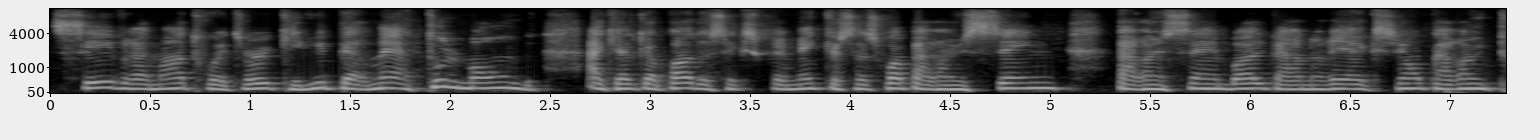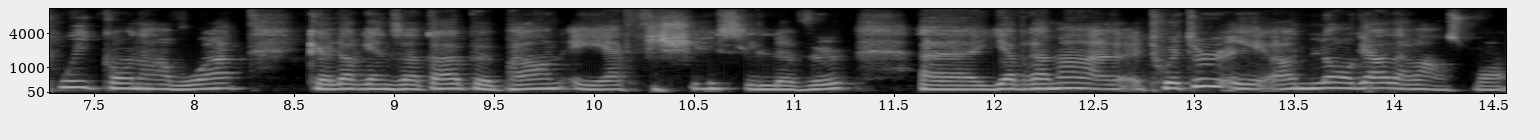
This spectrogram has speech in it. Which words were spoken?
c'est vraiment Twitter qui lui permet à tout le monde, à quelque part, de s'exprimer, que ce soit par un signe, par un symbole, par une réaction, par un tweet qu'on envoie, que l'organisateur peut prendre et afficher s'il le veut. Euh, il y a vraiment. euh, Twitter est à une longueur d'avance. Bon,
